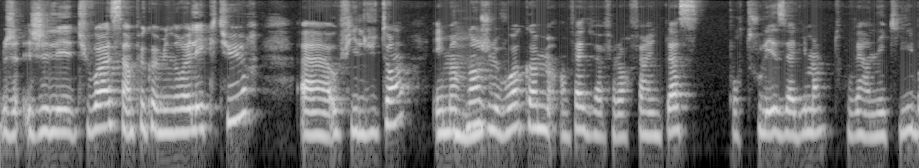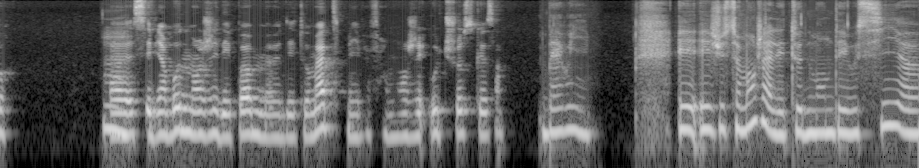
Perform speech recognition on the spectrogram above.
je, tu vois, c'est un peu comme une relecture au fil du temps. Et maintenant, je le vois comme, en fait, il va falloir faire une place pour tous les aliments, trouver un équilibre. Euh, c'est bien beau de manger des pommes, euh, des tomates, mais il va falloir manger autre chose que ça. Ben oui. Et, justement, j'allais te demander aussi, euh,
